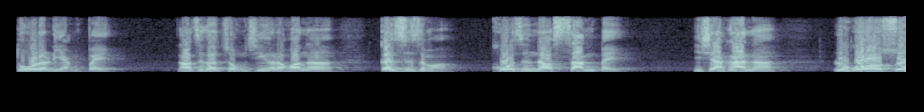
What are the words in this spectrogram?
多了两倍。那这个总金额的话呢，更是什么？扩增到三倍。你想想看呢？如果说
